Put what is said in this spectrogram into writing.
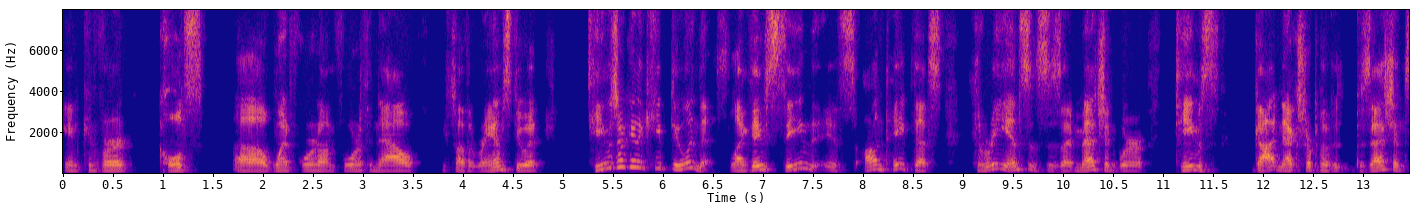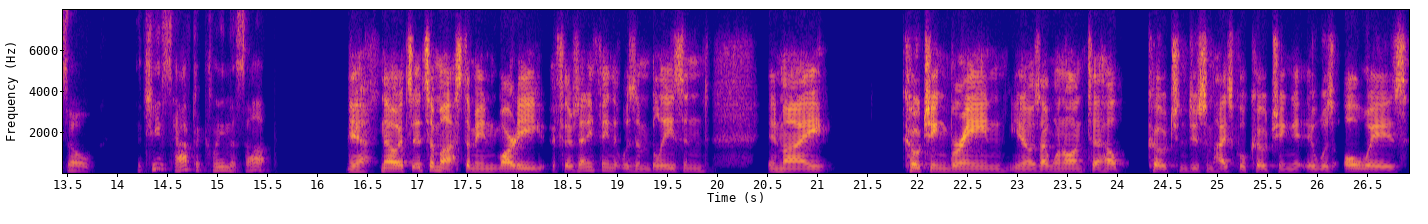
and convert. Colts uh, went for it on fourth, and now we saw the Rams do it. Teams are going to keep doing this. Like they've seen it's on tape. That's three instances I've mentioned where teams got an extra possession. So the Chiefs have to clean this up. Yeah, no, it's it's a must. I mean, Marty, if there's anything that was emblazoned in my coaching brain, you know, as I went on to help coach and do some high school coaching, it, it was always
